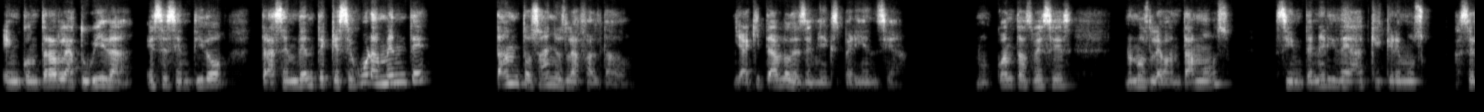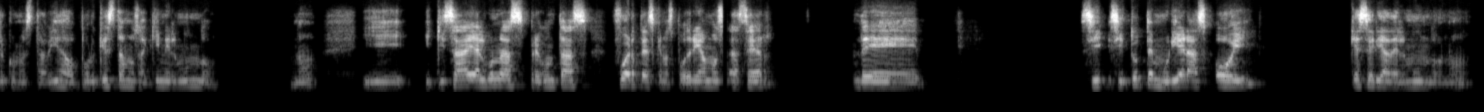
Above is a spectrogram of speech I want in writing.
encontrarle a tu vida ese sentido trascendente que seguramente tantos años le ha faltado. Y aquí te hablo desde mi experiencia. ¿no? ¿Cuántas veces no nos levantamos sin tener idea qué queremos hacer con nuestra vida o por qué estamos aquí en el mundo, ¿no? Y, quizá hay algunas preguntas fuertes que nos podríamos hacer de si, si tú te murieras hoy, ¿qué sería del mundo, no?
